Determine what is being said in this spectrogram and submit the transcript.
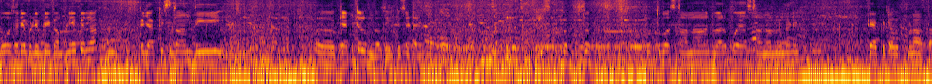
ਬਹੁਤ ਸਾਰੀਆਂ ਵੱਡੀਆਂ ਵੱਡੀਆਂ ਕੰਪਨੀਆਂ ਪਹਿਲਾਂ ਕਜ਼ਾਕਿਸਤਾਨ ਦੀ ਕੈਪੀਟਲ ਹੁੰਦਾ ਸੀ ਕਿਸੇ ਟਾਈਮ ਬਟ ਉਸ ਤੋਂ ਸਥਾਨਾ ਡਿਵੈਲਪ ਹੋਇਆ ਸਥਾਨਾ ਨੂੰ ਇਹਨਾਂ ਨੇ ਕੈਪੀਟਲ ਬਣਾਤਾ।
